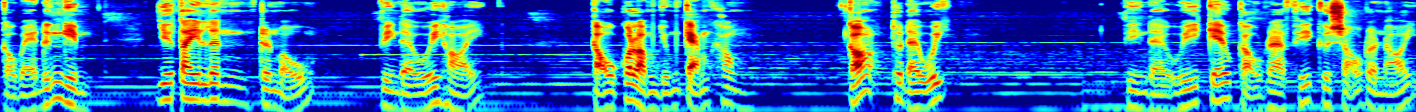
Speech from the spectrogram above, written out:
cậu bé đứng nghiêm, giơ tay lên trên mũ. Viên đại úy hỏi, cậu có lòng dũng cảm không? Có, thưa đại úy. Viên đại úy kéo cậu ra phía cửa sổ rồi nói,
